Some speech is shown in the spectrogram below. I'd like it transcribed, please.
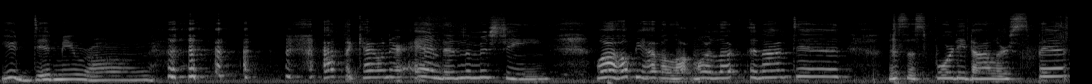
You did me wrong. At the counter and in the machine. Well, I hope you have a lot more luck than I did. This is $40 spent,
